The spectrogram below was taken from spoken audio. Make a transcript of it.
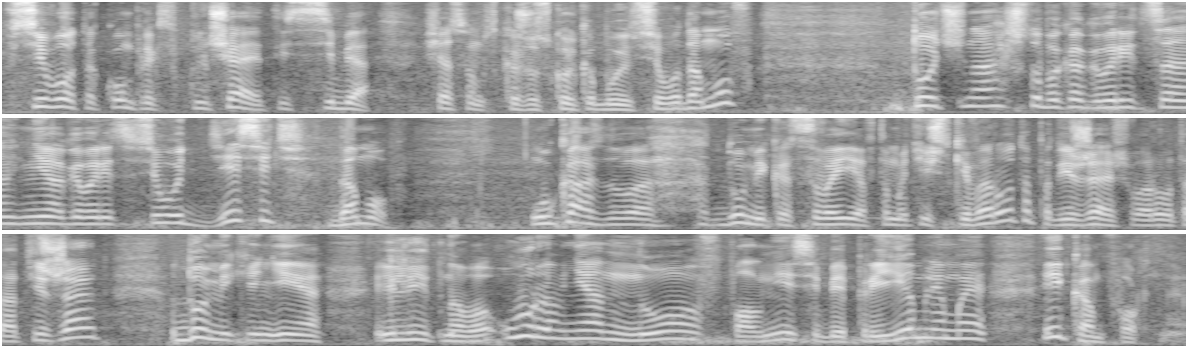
всего-то комплекс включает из себя, сейчас вам скажу, сколько будет всего домов точно, чтобы, как говорится, не оговориться. Всего 10 домов. У каждого домика свои автоматические ворота. Подъезжаешь, ворота отъезжают. Домики не элитного уровня, но вполне себе приемлемые и комфортные.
